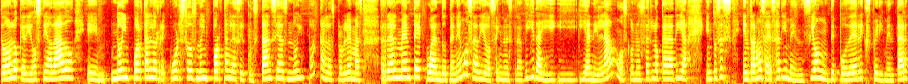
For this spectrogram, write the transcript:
todo lo que Dios te ha dado. Eh, no importan los recursos, no importan las circunstancias, no importan los problemas. Realmente cuando tenemos a Dios en nuestra vida y, y anhelamos conocerlo cada día, entonces entramos a esa dimensión de poder experimentar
